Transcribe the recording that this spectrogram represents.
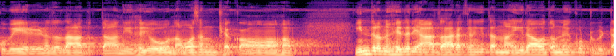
ಕುಬೇರೇಣ ತದಾ ದತ್ತ ನಿಧಯೋ ನವಸಂಖ್ಯಕೋಹ ಇಂದ್ರನು ಹೆದರಿ ಆ ತಾರಕನಿಗೆ ತನ್ನ ಐರಾವತನ್ನೇ ಕೊಟ್ಟುಬಿಟ್ಟ.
